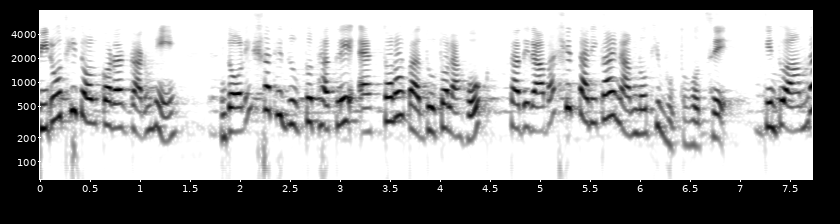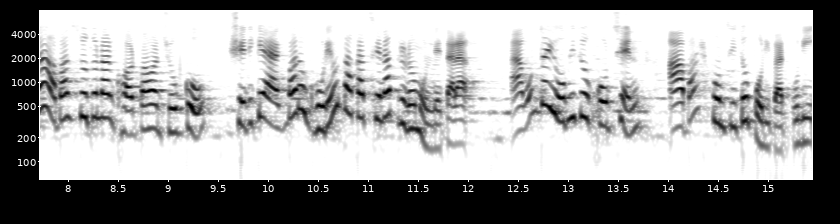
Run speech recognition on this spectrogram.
বিরোধী দল করার কারণে দলের সাথে যুক্ত থাকলে একতলা বা দোতলা হোক, তাদের আবাসের তালিকায় নাম নথিভুক্ত হচ্ছে। কিন্তু আমরা আবাস যোজনার ঘর পাওয়ার যোগ্য সেদিকে একবারও ঘুরেও তাকাচ্ছে না তৃণমূল নেতারা। এমনটাই অভিযোগ করছেন আবাস বঞ্চিত পরিবারগুলি।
